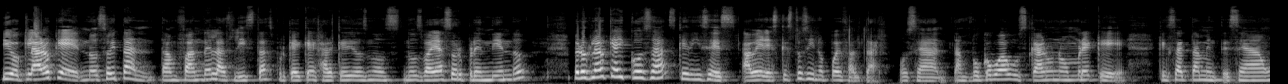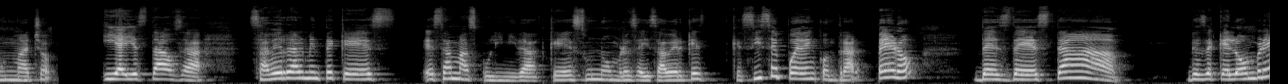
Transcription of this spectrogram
Digo, claro que no soy tan, tan fan de las listas porque hay que dejar que Dios nos, nos vaya sorprendiendo. Pero claro que hay cosas que dices, a ver, es que esto sí no puede faltar. O sea, tampoco voy a buscar un hombre que, que exactamente sea un macho. Y ahí está, o sea, saber realmente qué es esa masculinidad, qué es un hombre, o sea, y saber que, que sí se puede encontrar, pero desde esta, desde que el hombre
